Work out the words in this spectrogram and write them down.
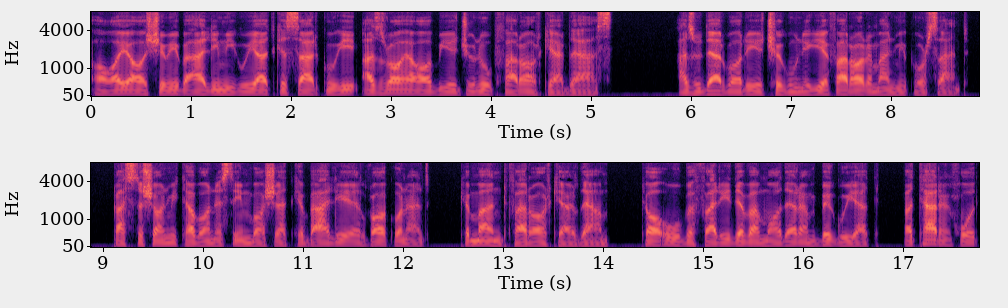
آقای آشمی به علی می‌گوید که سرکوهی از راه آبی جنوب فرار کرده است. از او درباره چگونگی فرار من می‌پرسند. قصدشان می توانست این باشد که به علی القا کنند که من فرار کردم تا او به فریده و مادرم بگوید و طرح خود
